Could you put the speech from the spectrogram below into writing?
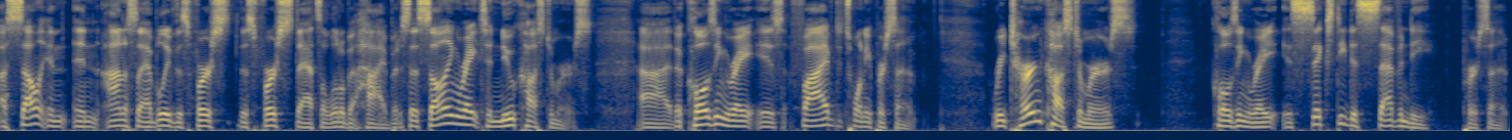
a selling and, and, honestly I believe this first this first stat's a little bit high, but it says selling rate to new customers. Uh, the closing rate is five to twenty percent. Return customers closing rate is sixty to seventy percent.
